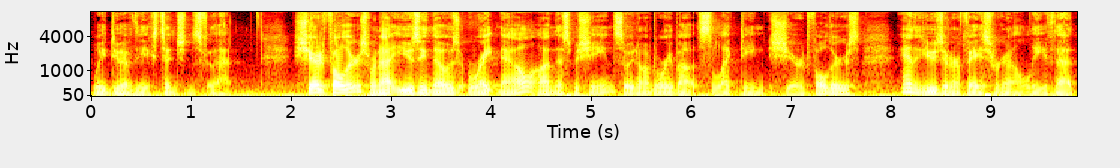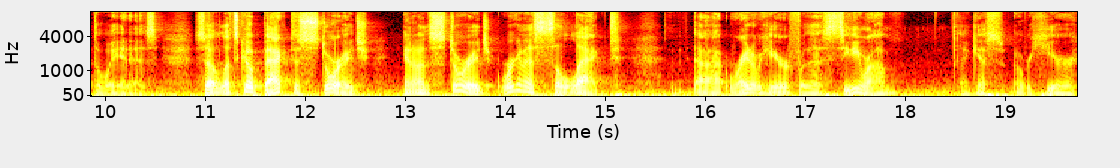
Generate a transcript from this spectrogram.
we do have the extensions for that. Shared folders, we're not using those right now on this machine, so we don't have to worry about selecting shared folders. And the user interface, we're going to leave that the way it is. So let's go back to storage. And on storage, we're going to select uh, right over here for the CD-ROM. I guess over here.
